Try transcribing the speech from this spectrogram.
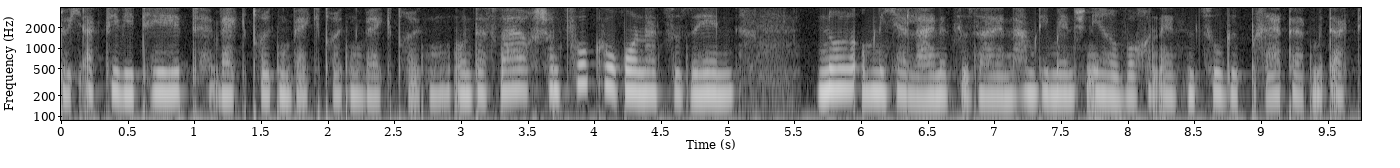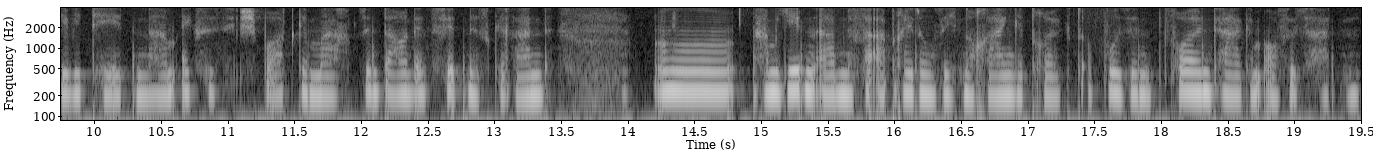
durch Aktivität wegdrücken, wegdrücken, wegdrücken. Und das war auch schon vor Corona zu sehen, Nur um nicht alleine zu sein, haben die Menschen ihre Wochenenden zugebrettert mit Aktivitäten, haben exzessiv Sport gemacht, sind dauernd ins Fitness gerannt, mm, haben jeden Abend eine Verabredung sich noch reingedrückt, obwohl sie einen vollen Tag im Office hatten,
